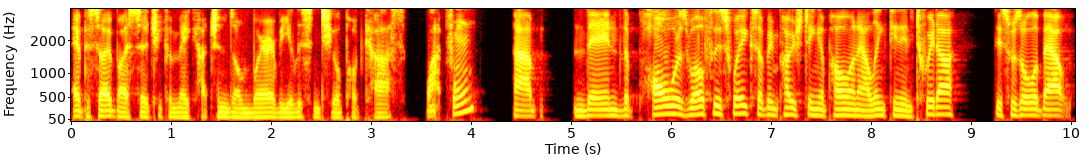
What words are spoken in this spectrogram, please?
episode by searching for Meg Hutchins on wherever you listen to your podcast platform. Um, then the poll as well for this week. So I've been posting a poll on our LinkedIn and Twitter. This was all about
